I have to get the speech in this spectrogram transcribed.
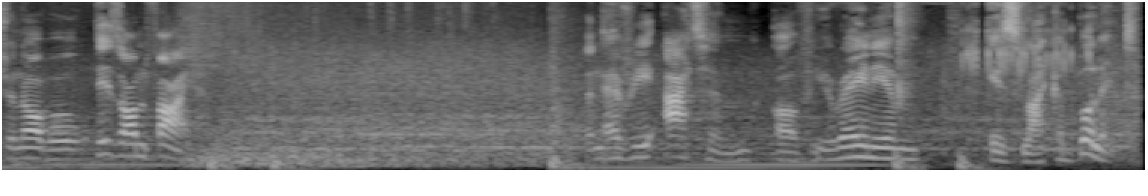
Chernobyl is on fire. And every atom of uranium is like a bullet,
